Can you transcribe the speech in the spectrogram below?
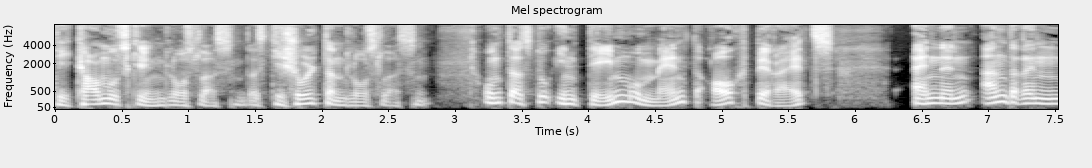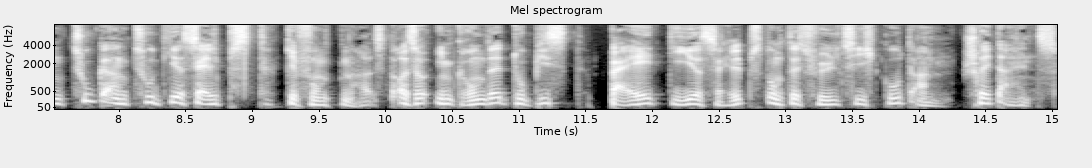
die Kaumuskeln loslassen, dass die Schultern loslassen und dass du in dem Moment auch bereits einen anderen Zugang zu dir selbst gefunden hast. Also im Grunde, du bist bei dir selbst und es fühlt sich gut an. Schritt eins.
